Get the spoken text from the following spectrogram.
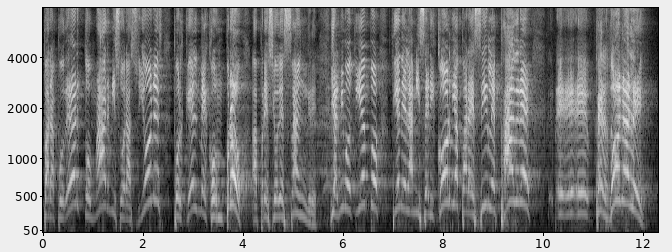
para poder tomar mis oraciones porque Él me compró a precio de sangre. Y al mismo tiempo tiene la misericordia para decirle, Padre, perdónale,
